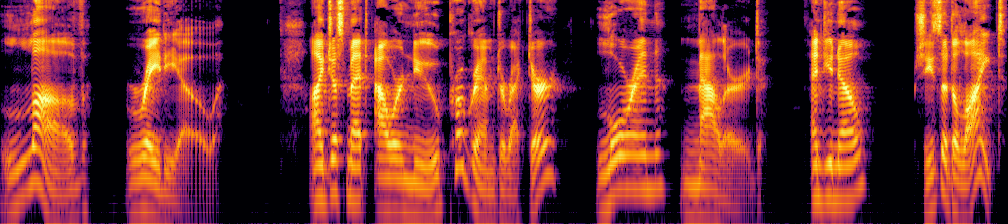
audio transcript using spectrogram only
love radio. I just met our new program director, Lauren Mallard. And you know, she's a delight.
